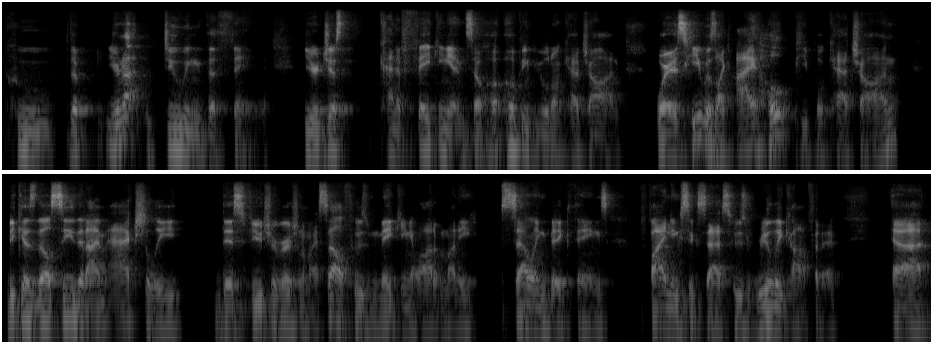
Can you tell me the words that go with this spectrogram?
who the you're not doing the thing you're just kind of faking it and so ho- hoping people don't catch on. Whereas he was like i hope people catch on because they'll see that i'm actually this future version of myself who's making a lot of money selling big things finding success who's really confident. Uh,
